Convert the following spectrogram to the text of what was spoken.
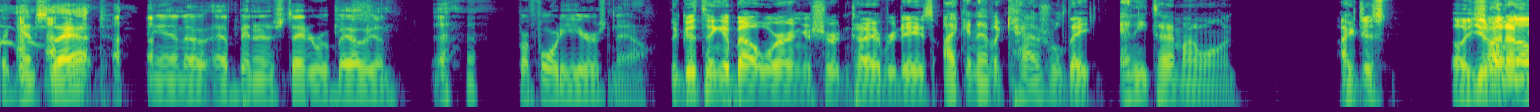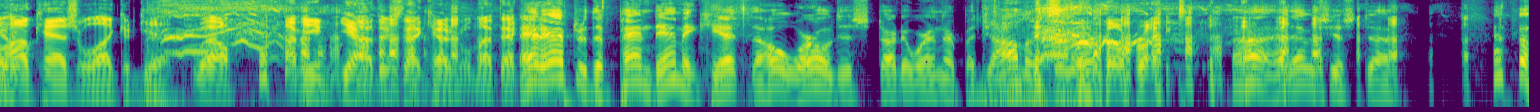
against that, and uh, I've been in a state of rebellion for 40 years now. The good thing about wearing a shirt and tie every day is I can have a casual day anytime I want. I just Oh, you Decide don't I'm know gonna- how casual I could get. well, I mean, yeah, there's that casual, not that And after the pandemic hit, the whole world just started wearing their pajamas to work. All right. Huh, that was just. Uh,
